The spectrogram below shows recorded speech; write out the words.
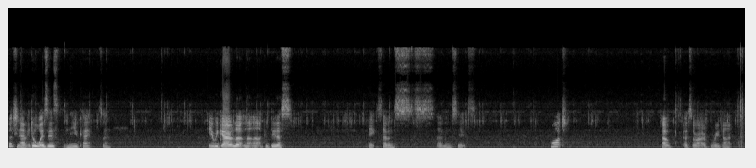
But you know, it always is in the UK, so. Here we go, look, look, look I can do this. Eight, seven, seven, six. What? Oh, that's alright, I've already done it.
